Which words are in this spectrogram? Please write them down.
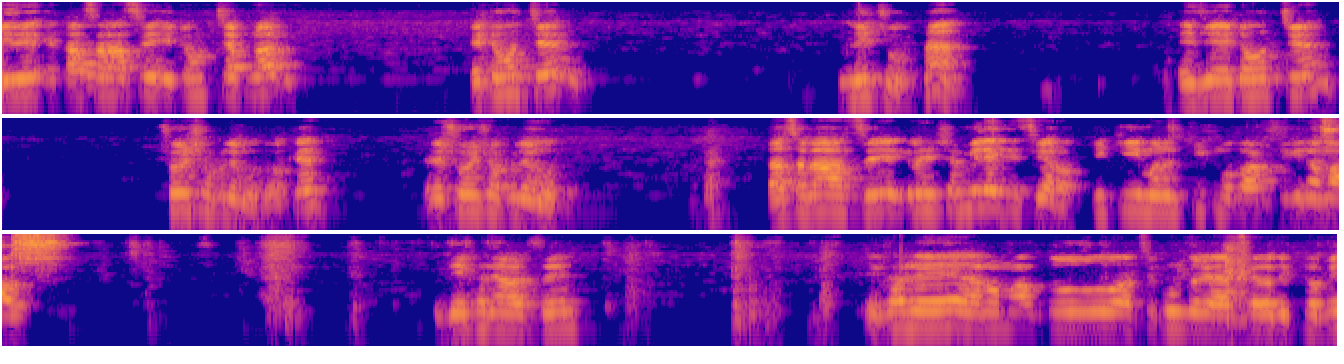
এই যে তাছাড়া আছে এটা হচ্ছে আপনার এটা হচ্ছে লিচু হ্যাঁ? এই যে এটা হচ্ছে সরিষা ফুলের মতো ওকে এটা সরিষা ফুলের মতো। তাছাড়া আছে এগুলো হিসাব মিলাই দিচ্ছি আরও কি কি মানে ঠিক মতো আসছে কিনা মাল। এখানে আছে এখানে আরও মাল তো আছে কোন জায়গায় আছে আরও দেখতে হবে।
